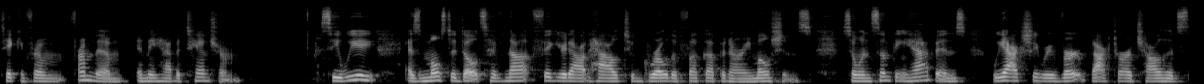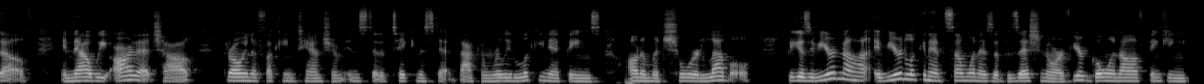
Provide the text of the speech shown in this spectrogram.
taken from from them and they have a tantrum See, we as most adults have not figured out how to grow the fuck up in our emotions. So when something happens, we actually revert back to our childhood self. And now we are that child throwing a fucking tantrum instead of taking a step back and really looking at things on a mature level. Because if you're not, if you're looking at someone as a possession, or if you're going off thinking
